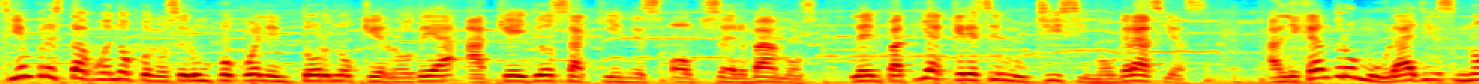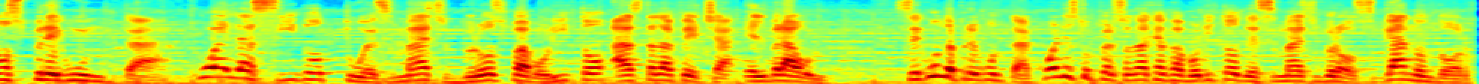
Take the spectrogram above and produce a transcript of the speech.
Siempre está bueno conocer un poco el entorno que rodea a aquellos a quienes observamos. La empatía crece muchísimo, gracias. Alejandro Muralles nos pregunta, ¿cuál ha sido tu Smash Bros favorito hasta la fecha? El Brawl. Segunda pregunta, ¿cuál es tu personaje favorito de Smash Bros? Ganondorf.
